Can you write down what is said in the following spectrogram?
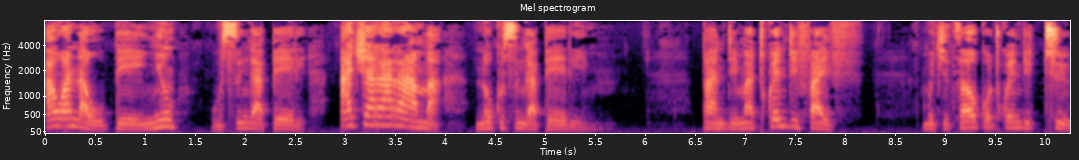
awana upenyu husingaperi achararama nokusingaperi. Pandima 25 muchitsauko 22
